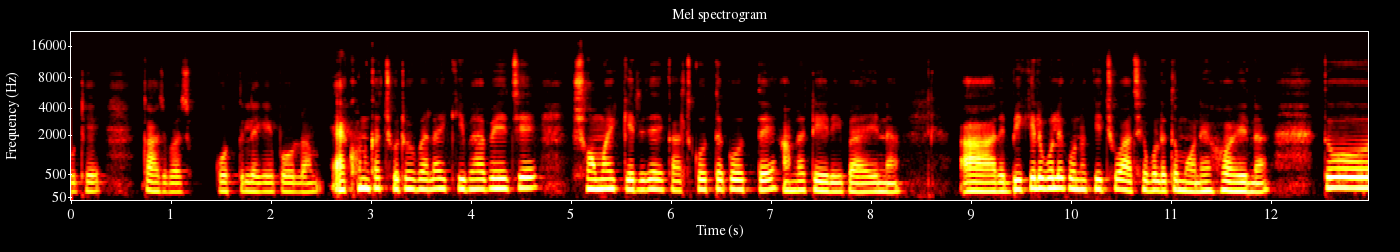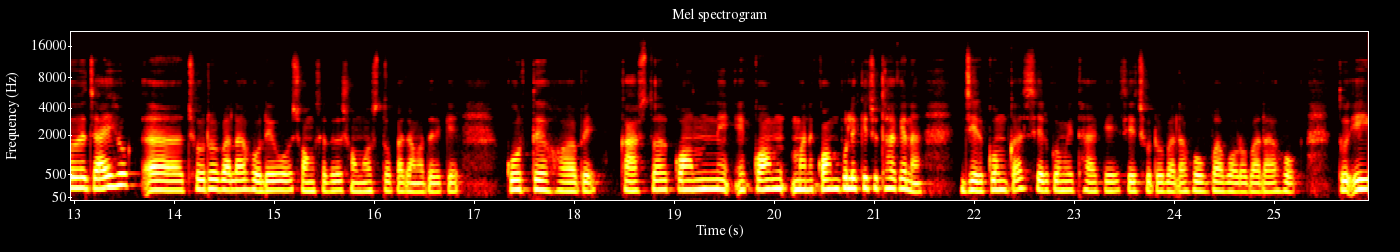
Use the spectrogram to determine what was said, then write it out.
উঠে কাজবাজ করতে লেগে পড়লাম। এখনকার ছোটোবেলায় কীভাবে যে সময় কেটে যায় কাজ করতে করতে আমরা টেরই পাই না। আর বিকেল বলে কোনো কিছু আছে বলে তো মনে হয় না। তো যাই হোক ছোটোবেলা হলেও সংসারের সমস্ত কাজ আমাদেরকে করতে হবে। কাজ তো আর কম নে কম মানে কম বলে কিছু থাকে না। যেরকম কাজ সেরকমই থাকে, সে ছোটোবেলা হোক বা বড়োবেলা হোক। তো এই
